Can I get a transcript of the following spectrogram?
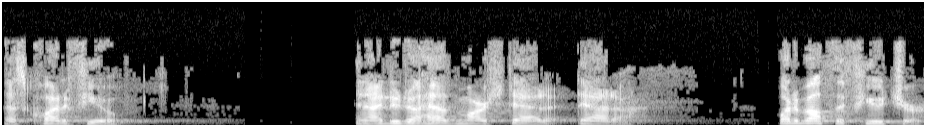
That's quite a few. And I do not have March data. data. What about the future?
